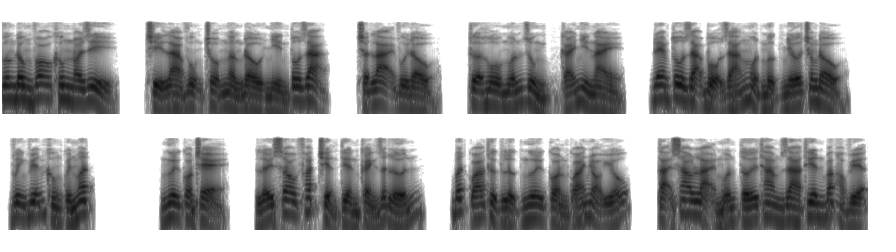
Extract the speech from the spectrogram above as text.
Phương đông võ không nói gì, chỉ là vụng trộm ngẩng đầu nhìn tô dạ chật lại vùi đầu, tựa hồ muốn dùng cái nhìn này, đem tô dạ bộ dáng một mực nhớ trong đầu, vĩnh viễn không quên mất. Ngươi còn trẻ, lấy sau phát triển tiền cảnh rất lớn, bất quá thực lực ngươi còn quá nhỏ yếu, tại sao lại muốn tới tham gia thiên bắc học viện?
